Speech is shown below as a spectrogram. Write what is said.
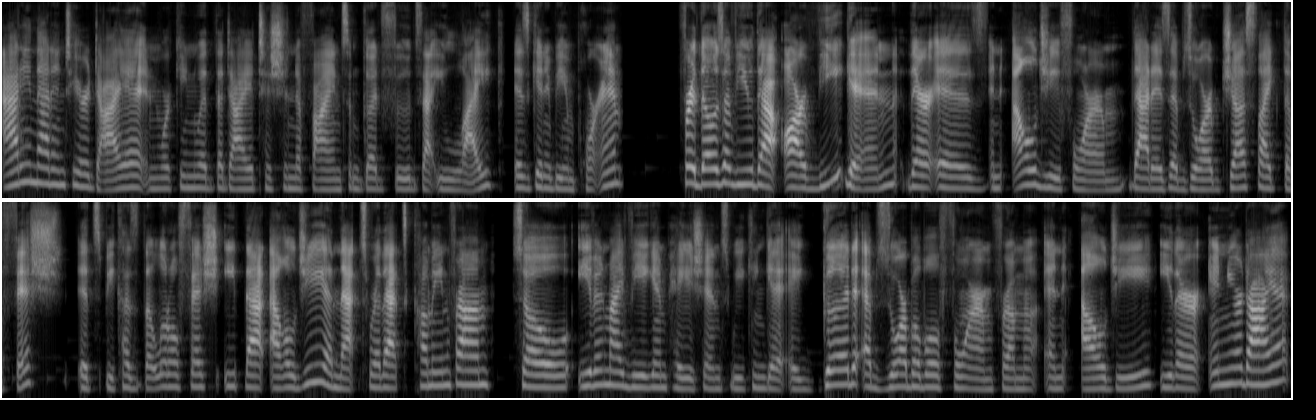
adding that into your diet and working with the dietitian to find some good foods that you like is going to be important. For those of you that are vegan, there is an algae form that is absorbed just like the fish. It's because the little fish eat that algae and that's where that's coming from. So, even my vegan patients, we can get a good absorbable form from an algae either in your diet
